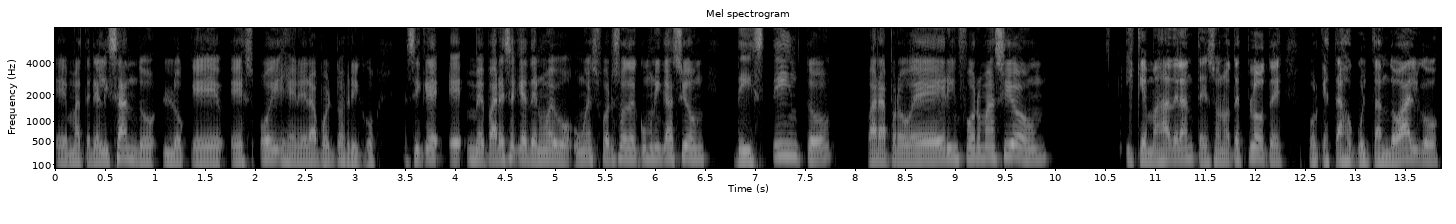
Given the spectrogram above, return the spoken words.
eh, materializando lo que es hoy genera Puerto Rico. Así que me parece que de nuevo un esfuerzo de comunicación distinto para proveer información y que más adelante eso no te explote porque estás ocultando algo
